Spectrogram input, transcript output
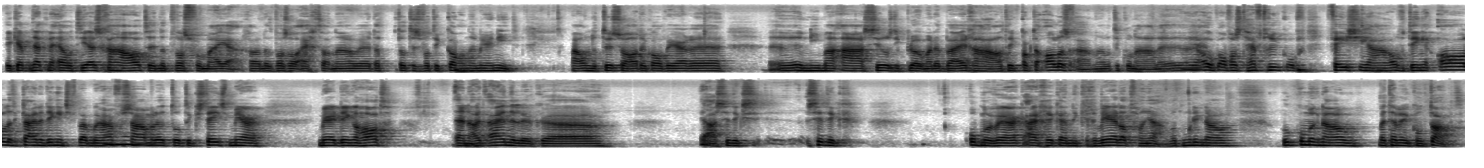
Ik heb net mijn LTS gehaald en dat was voor mij, ja, gewoon, dat was al echt nou, eh, dat, dat is wat ik kan en meer niet. Maar ondertussen had ik alweer eh, een NIMA A salesdiploma erbij gehaald. Ik pakte alles aan wat ik kon halen. Ja. Ook alvast heftruc of VCA of dingen, alle kleine dingetjes bij elkaar Mhm. verzamelen tot ik steeds meer, meer dingen had. En uiteindelijk ja, zit, ik, zit ik op mijn werk eigenlijk en ik kreeg weer dat van, ja, wat moet ik nou, hoe kom ik nou met hem in contact?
